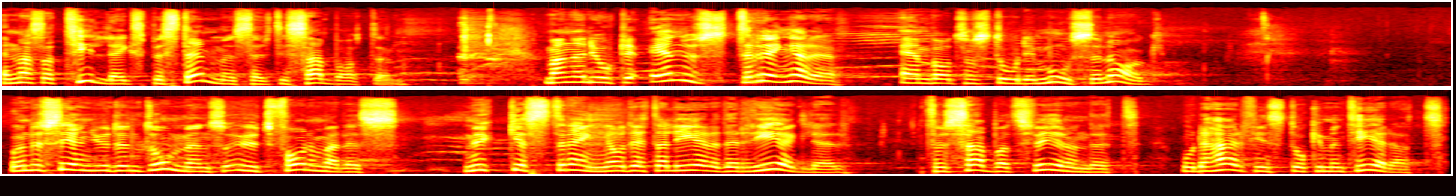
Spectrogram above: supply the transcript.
en massa tilläggsbestämmelser till sabbaten. Man hade gjort det ännu strängare än vad som stod i Mose lag. Under senjudendomen så utformades mycket stränga och detaljerade regler för sabbatsfirandet och det här finns dokumenterat.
